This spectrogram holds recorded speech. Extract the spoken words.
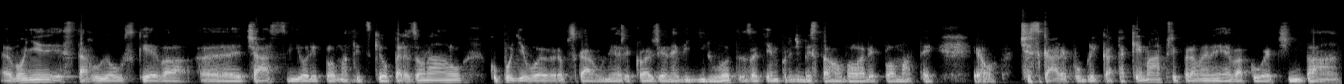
Eh, oni stahují z Kieva eh, část svého diplomatického personálu. Ku podivu Evropská unie řekla, že nevidí důvod zatím, proč by stahovala diplomaty. Jo. Česká republika taky má připravený evakuační plán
